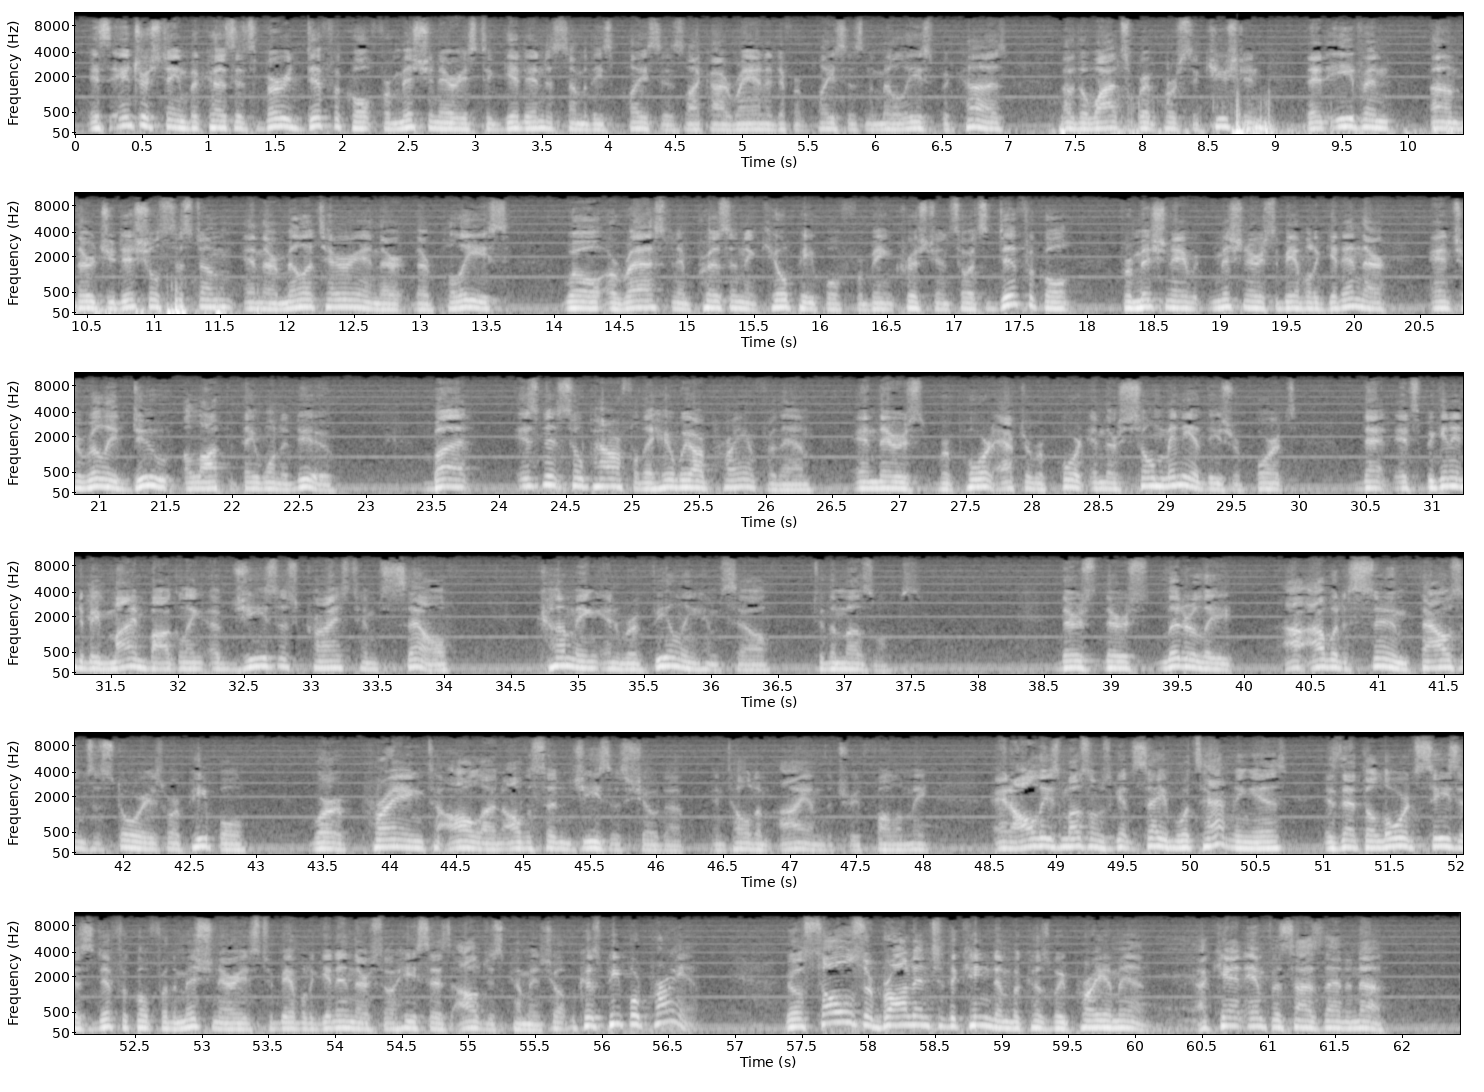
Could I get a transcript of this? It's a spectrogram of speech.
it's interesting because it's very difficult for missionaries to get into some of these places, like Iran and different places in the Middle East, because of the widespread persecution that even um, their judicial system and their military and their, their police will arrest and imprison and kill people for being Christian. So it's difficult for missionary, missionaries to be able to get in there and to really do a lot that they want to do. But isn't it so powerful that here we are praying for them and there's report after report, and there's so many of these reports that it's beginning to be mind boggling of Jesus Christ Himself coming and revealing Himself to the Muslims. There's, there's literally, I, I would assume, thousands of stories where people were praying to Allah, and all of a sudden Jesus showed up and told them, I am the truth, follow me. And all these Muslims get saved. What's happening is, is that the Lord sees it's difficult for the missionaries to be able to get in there, so He says, I'll just come and show up. Because people are praying. You know, souls are brought into the kingdom because we pray them in. I can't emphasize that enough.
